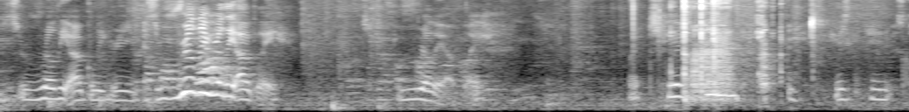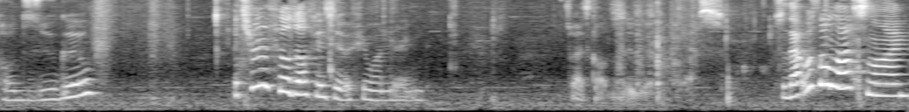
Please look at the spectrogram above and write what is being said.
It's really ugly green. It's really, really ugly. Really ugly. But here's the. Here's the. It's called Zugu. It's from the Philadelphia Zoo, if you're wondering. That's why it's called Zugu. So that was the last slime,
